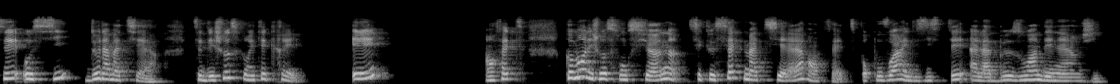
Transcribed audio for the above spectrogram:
c'est aussi de la matière. C'est des choses qui ont été créées. Et en fait, comment les choses fonctionnent, c'est que cette matière, en fait, pour pouvoir exister, elle a besoin d'énergie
